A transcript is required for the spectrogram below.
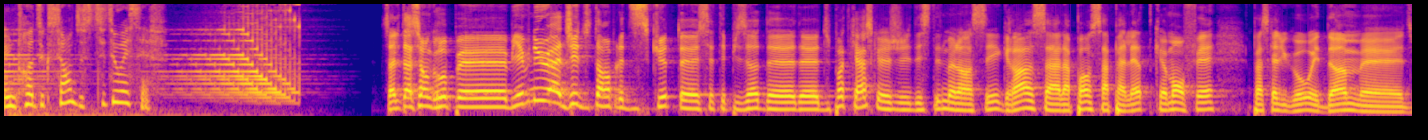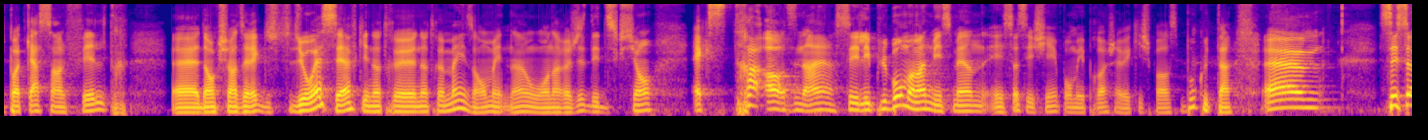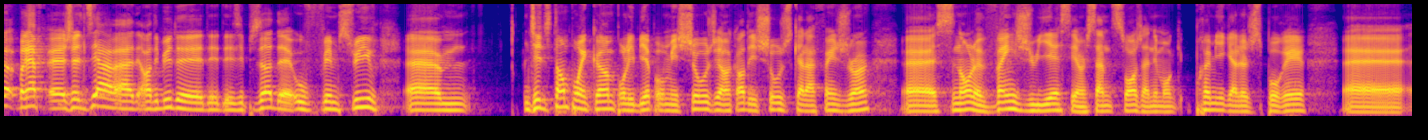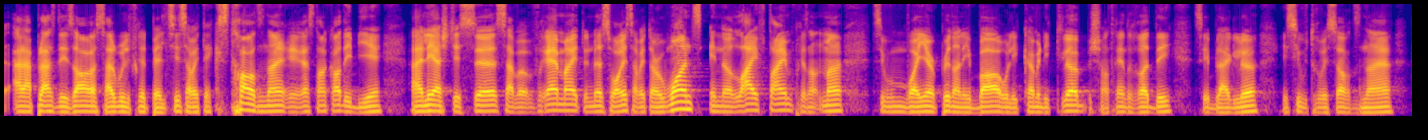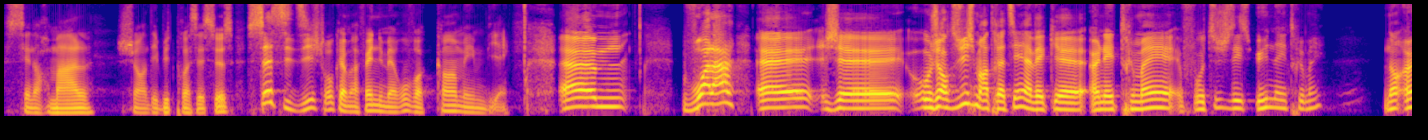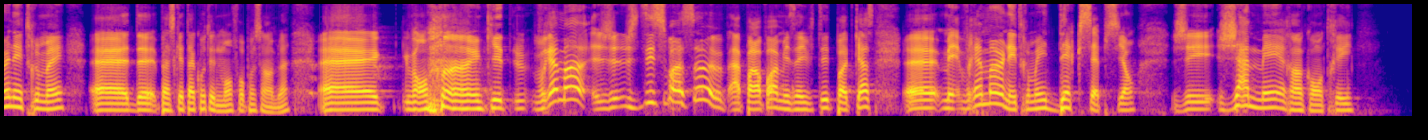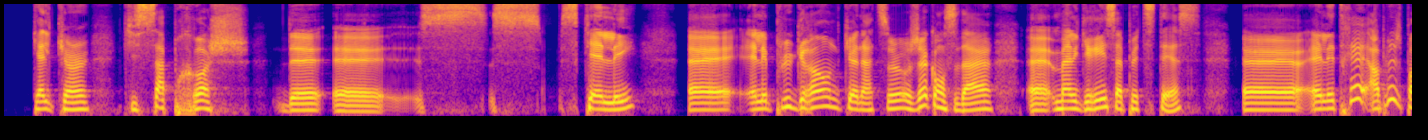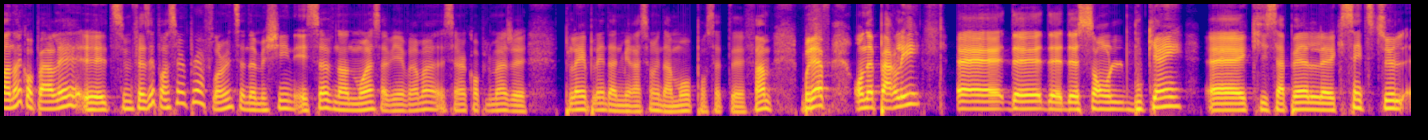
une production du Studio SF. Salutations groupe, Euh, bienvenue à Jay du Temple discute euh, cet épisode de- de- du podcast que j'ai décidé de me lancer grâce à la passe à palette que m'ont fait Pascal Hugo et Dom euh, du podcast Sans le filtre. Euh, donc je suis en direct du studio SF qui est notre, notre maison maintenant où on enregistre des discussions extraordinaires. C'est les plus beaux moments de mes semaines et ça c'est chiant pour mes proches avec qui je passe beaucoup de temps. C'est ça. Bref, euh, je le dis en début de- de- des épisodes euh, où vous pouvez me suivre. Euh, Jdutemps.com pour les billets pour mes shows. J'ai encore des shows jusqu'à la fin juin. Euh, sinon, le 20 juillet, c'est un samedi soir. J'anime mon premier gala juste pour rire à la place des Arts, à salle Wilfrid Pelletier. Ça va être extraordinaire. Il reste encore des billets. Allez acheter ça. Ça va vraiment être une belle soirée. Ça va être un once in a lifetime présentement. Si vous me voyez un peu dans les bars ou les comedy clubs, je suis en train de roder ces blagues-là. Et si vous trouvez ça ordinaire, c'est normal. Je suis en début de processus. Ceci dit, je trouve que ma fin de numéro va quand même bien. Euh, voilà, euh, aujourd'hui, je m'entretiens avec euh, un être humain. Faut-tu que je dise une être humain? Non, un être humain, de... parce que t'es à côté de moi, faut pas semblant. Vraiment, je, dis souvent ça à- par rapport à mes invités de podcast, mais vraiment un être humain d'exception. J'ai jamais rencontré quelqu'un qui s'approche de euh, ce qu'elle est. Euh, elle est plus grande que nature, je considère, euh, malgré sa petitesse. Elle est très. En plus, pendant qu'on parlait, tu me faisais penser un peu à Florence and the Machine. Et ça, venant de moi, ça vient vraiment. C'est un compliment. Plein, plein d'admiration et d'amour pour cette euh, femme. Bref, on a parlé euh, de, de, son bouquin euh, qui s'appelle. qui s'intitule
